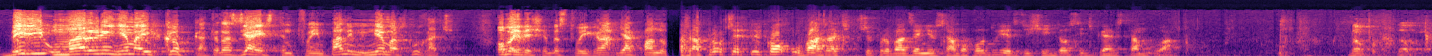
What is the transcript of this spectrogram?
Byli, umarli, nie ma ich kropka. Teraz ja jestem twoim panem i mnie masz słuchać. Obejdę się bez twoich rad. Jak pan uważa? Proszę tylko uważać przy prowadzeniu samochodu, jest dzisiaj dosyć gęsta mgła. Dobra, dobra.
